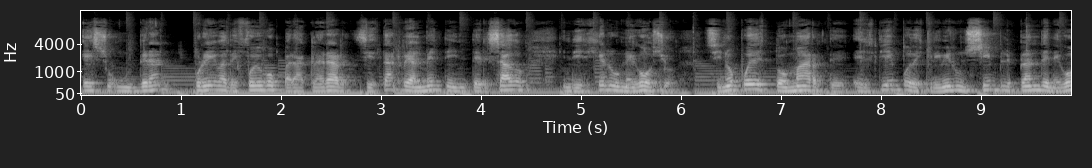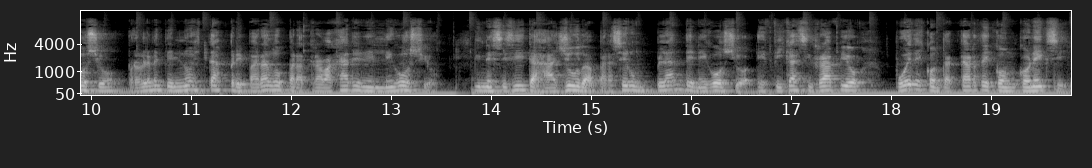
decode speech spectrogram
es una gran prueba de fuego para aclarar si estás realmente interesado en dirigir un negocio. Si no puedes tomarte el tiempo de escribir un simple plan de negocio, probablemente no estás preparado para trabajar en el negocio. Y necesitas ayuda para hacer un plan de negocio eficaz y rápido, puedes contactarte con Conexi.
